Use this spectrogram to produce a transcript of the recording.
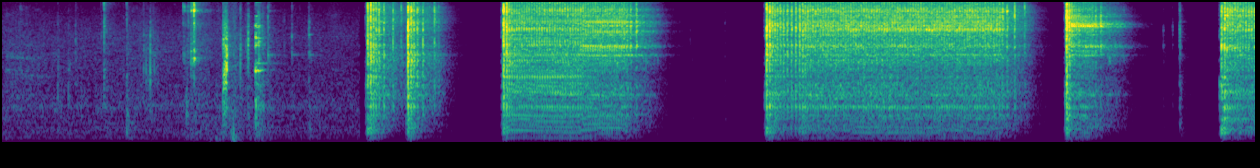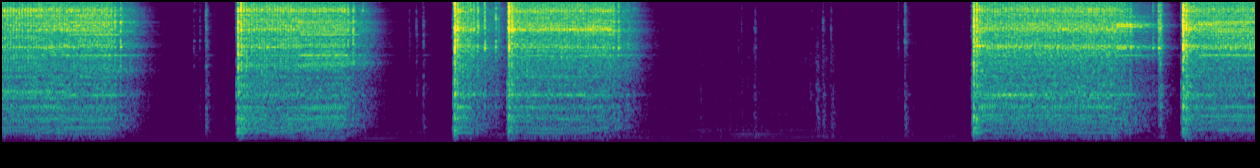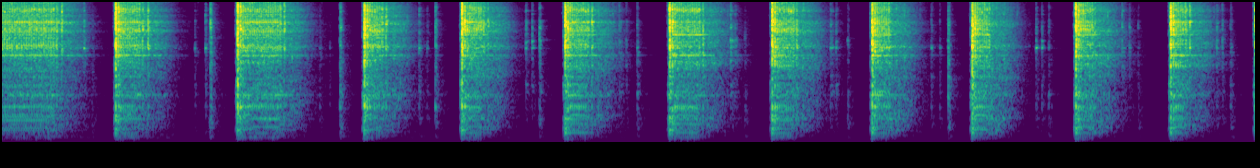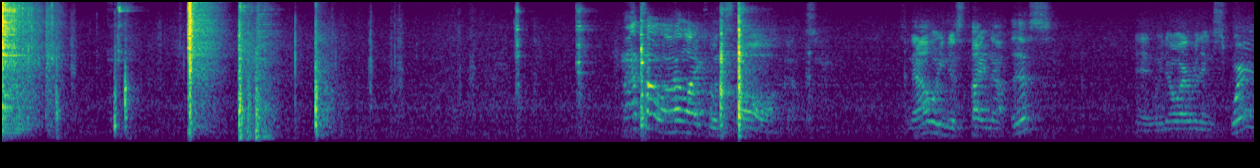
That's how I like to install on those. So now we can just tighten up this, and we know everything's square.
